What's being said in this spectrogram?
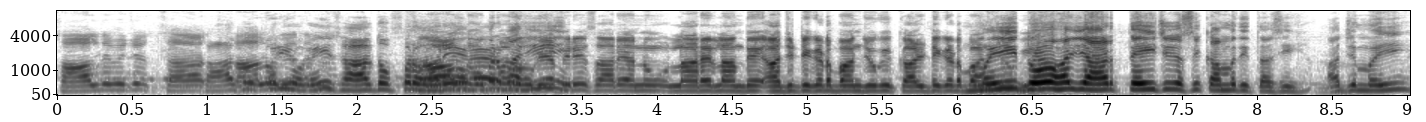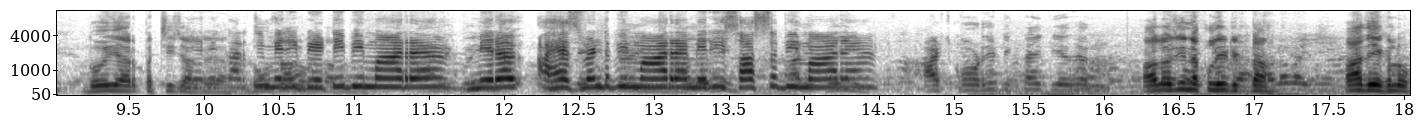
ਸਾਲ ਦੇ ਵਿੱਚ ਸਾਲ ਤੋਂ ਉੱਪਰ ਹੀ ਹੋ ਗਈ ਸਾਲ ਤੋਂ ਉੱਪਰ ਹੋ ਰਿਹਾ ਉੱਪਰ ਹੋ ਗਿਆ ਵੀਰੇ ਸਾਰਿਆਂ ਨੂੰ ਲਾਰੇ ਲਾਉਂਦੇ। ਅੱਜ ਟਿਕਟ ਬਨ ਜੂਗੀ ਕੱਲ ਟਿਕਟ ਬਨ ਮਈ 2023 ਚ ਅਸੀਂ ਕੰਮ ਦਿੱਤਾ ਸੀ। ਅੱਜ ਮਈ 2025 ਚੱਲ ਰਿਹਾ। ਘਰ 'ਚ ਮੇਰੀ ਬੇਟੀ ਬਿਮਾਰ ਹੈ ਮੇਰਾ ਹਸਬੰਡ ਬਿਮਾਰ ਹੈ ਮੇਰੀ ਸੱਸ ਬਿਮਾਰ ਹੈ। ਅੱਜ ਕੋਰਟ ਦੀ ਟਿਕਟਾਂ ਦਿੱਤੀਆਂ ਸਾਨੂੰ। ਆ ਲਓ ਜੀ ਨਕਲੀ ਟਿਕਟਾਂ। ਆ ਦੇਖ ਲਓ।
